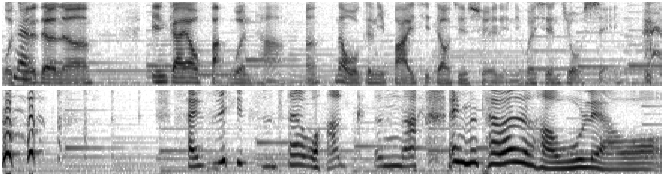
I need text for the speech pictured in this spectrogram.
我觉得呢，应该要反问他。嗯，那我跟你爸一起掉进水里，你会先救谁？还是一直在挖坑啊？哎，你们台湾人好无聊哦。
